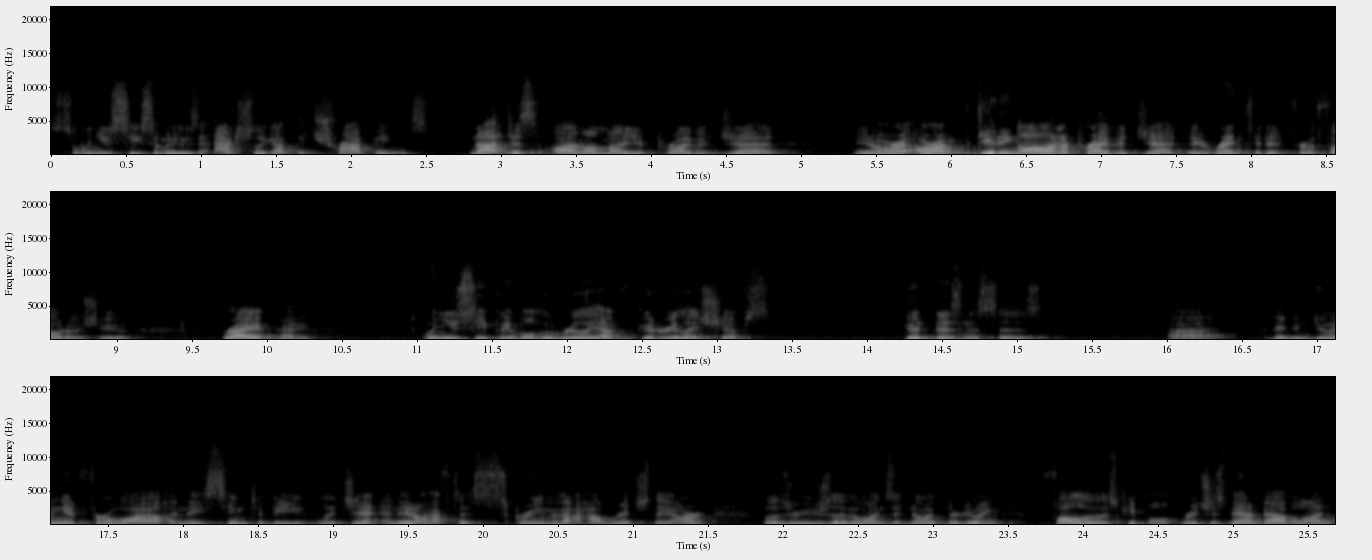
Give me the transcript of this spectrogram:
so when you see somebody who's actually got the trappings not just I'm on my private jet, you know, or, or I'm getting on a private jet. They rented it for a photo shoot. right? Right. when you see people who really have good relationships, good businesses, uh, they've been doing it for a while and they seem to be legit and they don't have to scream about how rich they are. Those are usually the ones that know what they're doing. Follow those people. Richest Man in Babylon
